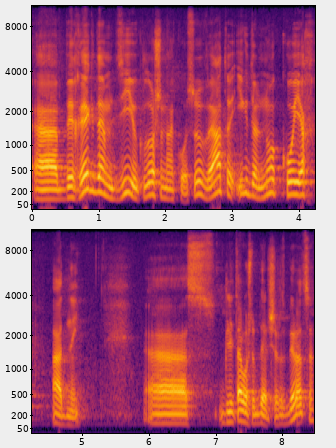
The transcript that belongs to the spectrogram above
Э, Бегегдам дию клошена косу, вято игдаль но коях адный. Э, для того, чтобы дальше разбираться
